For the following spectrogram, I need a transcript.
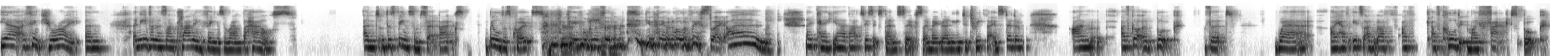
yeah i think you're right. And and even as i'm planning things around the house and there's been some setbacks builders quotes sure, being one sure. of them you know and all of this like oh okay yeah that is expensive so maybe i need to tweak that instead of i'm i've got a book that where i have it's i've i've i've called it my facts book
